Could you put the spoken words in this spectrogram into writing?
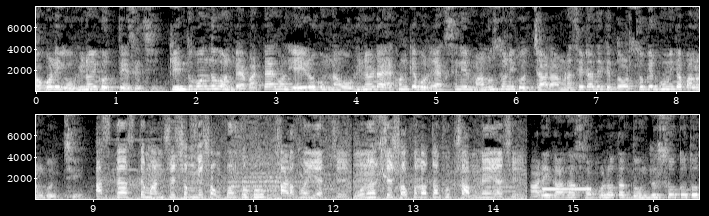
সকলেই অভিনয় করতে এসেছি। কিন্তু বন্ধুগণ ব্যাপারটা এখন এই রকম না অভিনয়টা এখন কেবল এক শ্রেণির মানুষজনই করছে আর আমরা সেটা দেখে দর্শকের ভূমিকা পালন করছি। আস্তে আস্তে মানুষের সঙ্গে সম্পর্ক খুব খারাপ হয়ে যাচ্ছে। মনে হচ্ছে সফলতা খুব সামনেই আছে। আরে গাধা সফলতার দ্বন্দ্বের তো তোর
